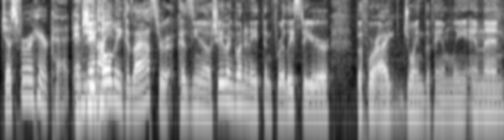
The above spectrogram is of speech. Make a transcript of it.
just for a haircut, And, and, she then told I, me because I asked her because you know she had been going to Nathan for at least a year before I joined the family, and then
